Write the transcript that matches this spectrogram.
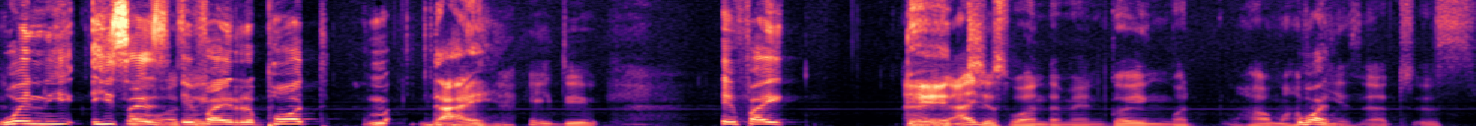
When he, he oh, says, oh, if he- I report, die. Hey, dude. If I I, Dead. I just wonder, man. Going what? How, how What? many years? Uh, that is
